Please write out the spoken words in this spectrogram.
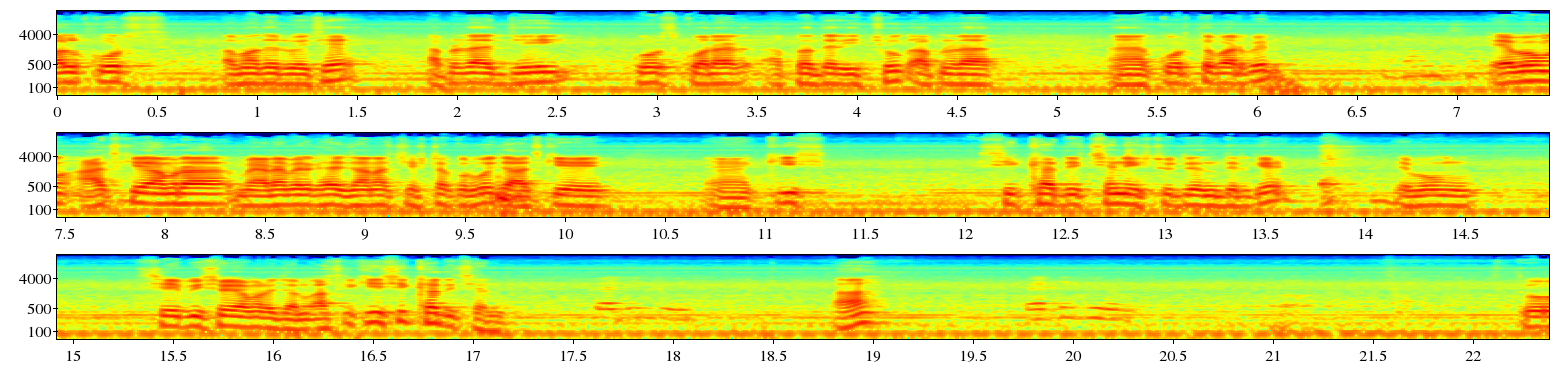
অল কোর্স আমাদের রয়েছে। আপনারা যেই কোর্স করার আপনাদের ইচ্ছুক আপনারা করতে পারবেন। এবং আজকে আমরা ম্যাডামের কাছে জানার চেষ্টা করব যে আজকে কী শিক্ষা দিচ্ছেন স্টুডেন্টদেরকে এবং সেই বিষয়ে আমরা জানব। আজকে কী শিক্ষা দিচ্ছেন? হ্যাঁ. তো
